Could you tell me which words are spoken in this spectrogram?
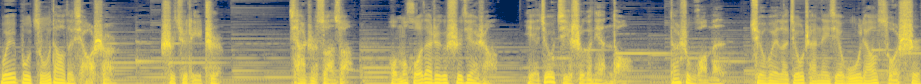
微不足道的小事儿失去理智。掐指算算，我们活在这个世界上也就几十个年头，但是我们……”却为了纠缠那些无聊琐事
